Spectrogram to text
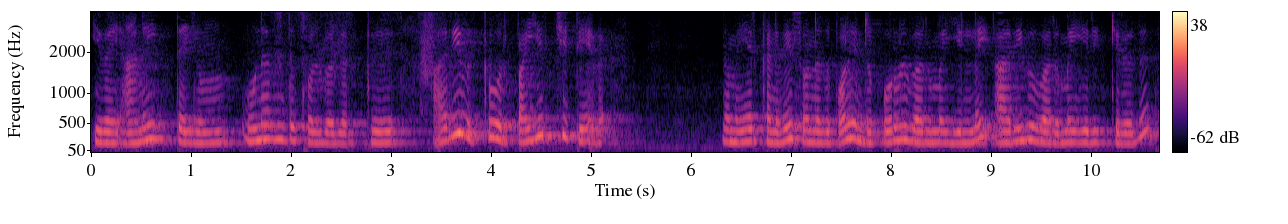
இவை அனைத்தையும் உணர்ந்து கொள்வதற்கு அறிவுக்கு ஒரு பயிற்சி தேவை. நம்ம ஏற்கனவே சொன்னது போல் இன்று பொருள் வறுமை இல்லை அறிவு வறுமை இருக்கிறது.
